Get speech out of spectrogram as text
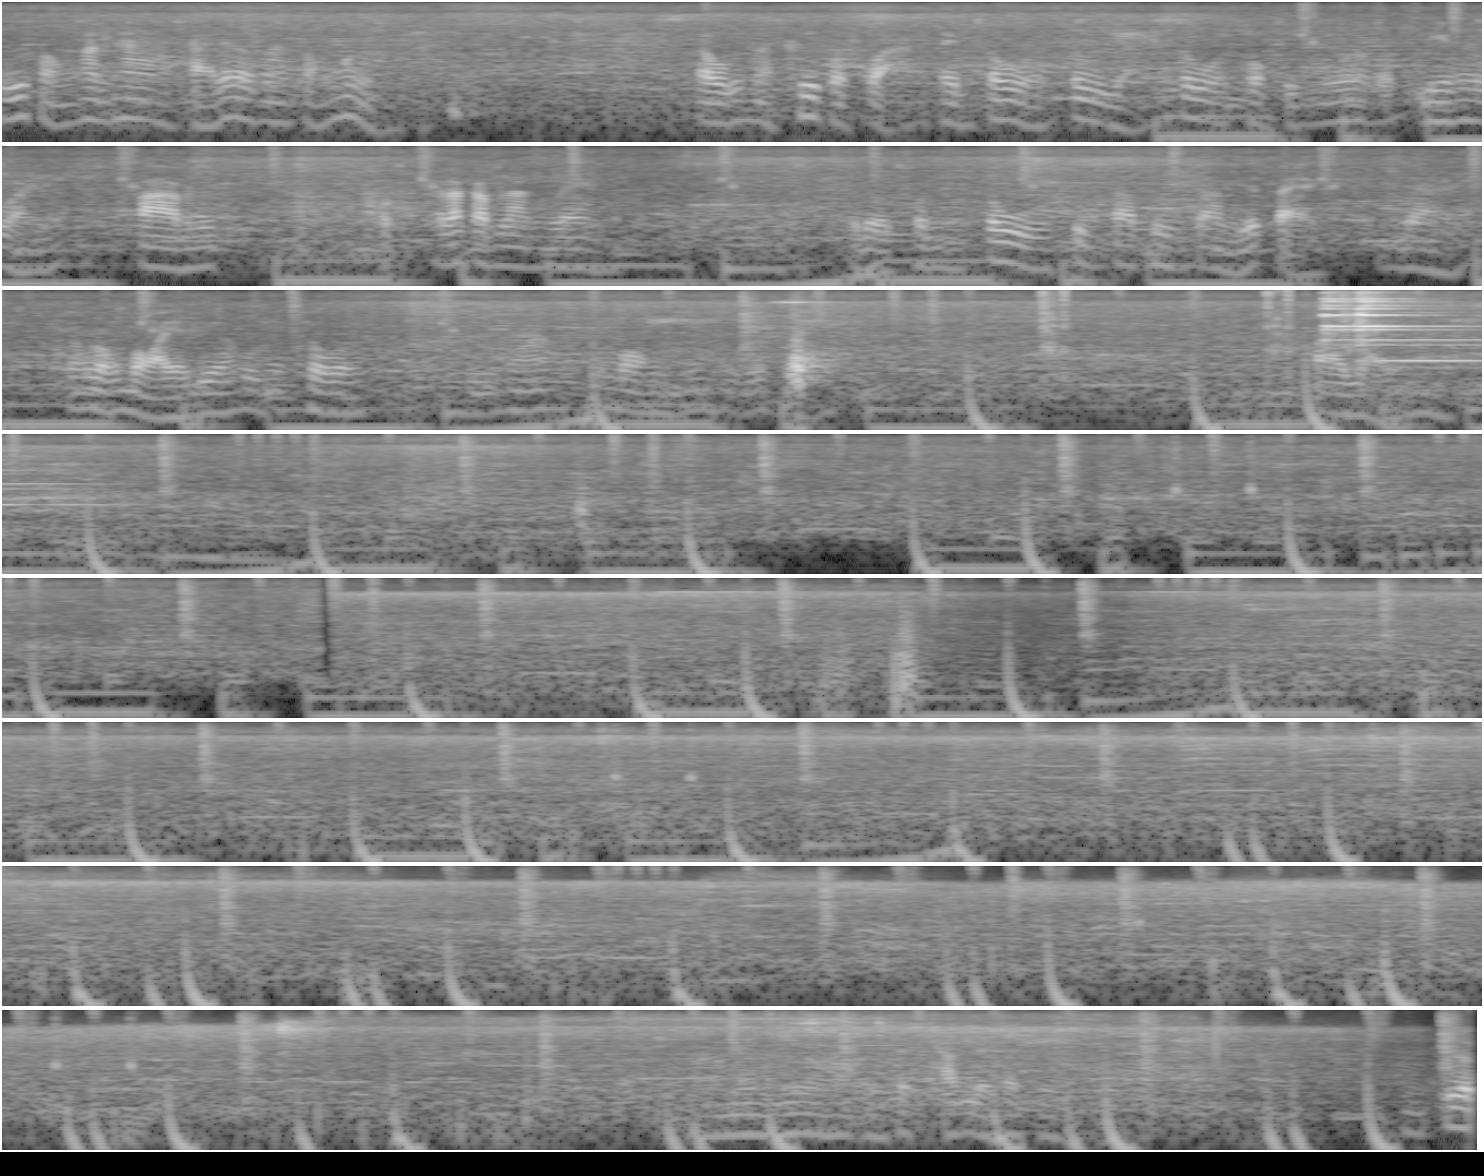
ซื้อสองพันห้าขายได้ประมาณสองหมื่นโตขึ้นมาคืบกว่าๆเต็มตู้ตู้ใหญ่ตู้หกสิบนิ้วเลี้ยงไม่ไหวปลามันแล้วกำลังแรง กระโดดชนตู้ตุ้มตามตุ้มตามเดี๋ยวแตกไม่ได้ ต้องลงบ่อยอย่างเดียวพวกนี้โชว์สีน้ำมองนี่เยอะ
